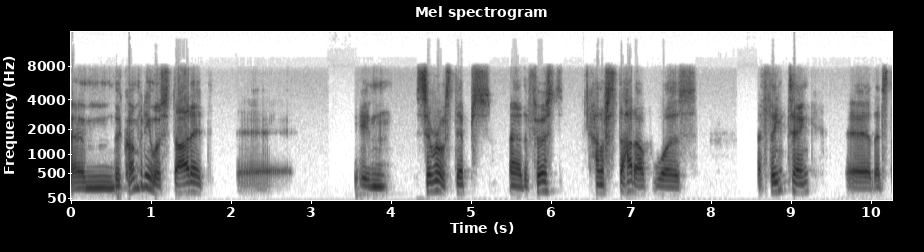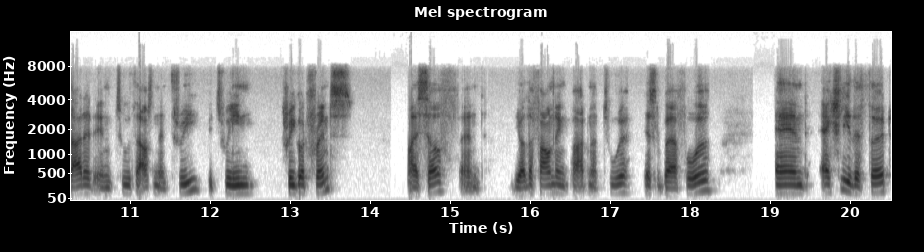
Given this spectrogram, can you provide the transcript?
Um, the company was started uh, in several steps. Uh, the first kind of startup was a think tank uh, that started in 2003 between three good friends, myself and the other founding partner, Tue Hesselberg Foged, and actually the third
